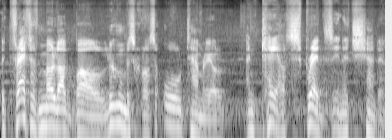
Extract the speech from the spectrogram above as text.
The threat of Molag Bal looms across all Tamriel, and chaos spreads in its shadow.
